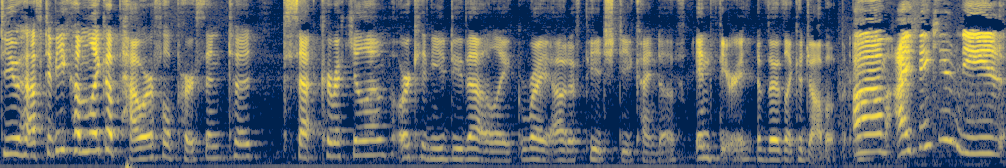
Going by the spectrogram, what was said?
Do you have to become like a powerful person to set curriculum, or can you do that like right out of PhD, kind of in theory, if there's like a job opening? Um, I think you need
